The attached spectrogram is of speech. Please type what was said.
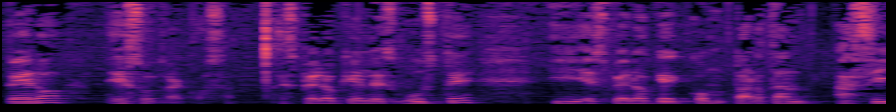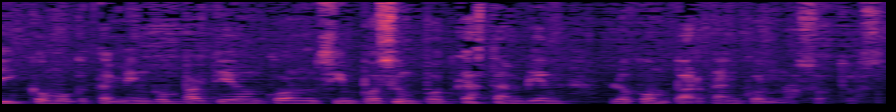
pero es otra cosa. Espero que les guste y espero que compartan, así como también compartieron con Symposium Podcast, también lo compartan con nosotros.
